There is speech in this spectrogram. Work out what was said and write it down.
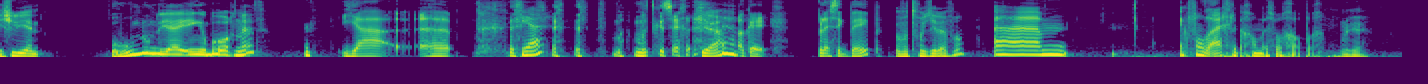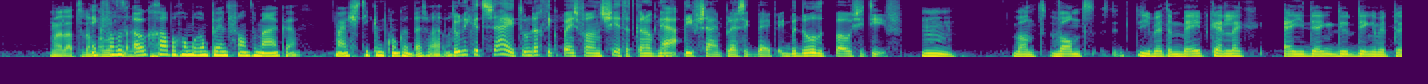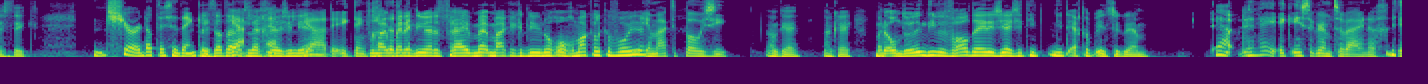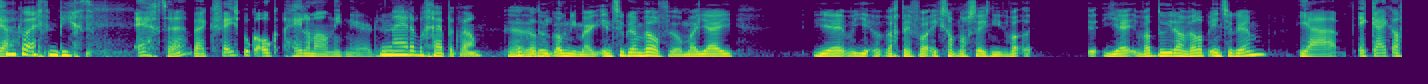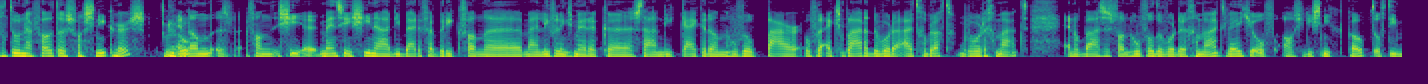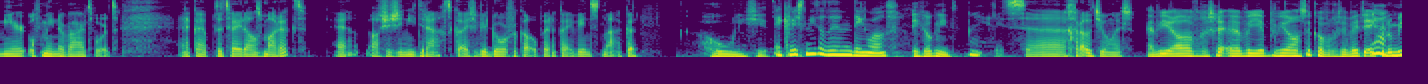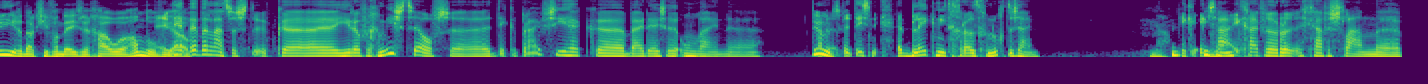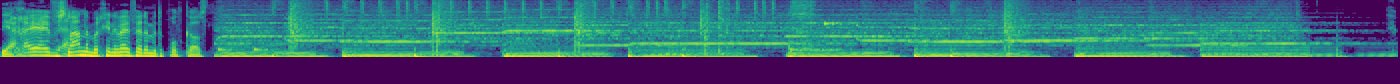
Hey, Julien, hoe noemde jij Ingeborg net? Ja, eh, Ja? moet ik het zeggen? Ja? Oké, Plastic Babe. Wat vond je daarvan? Ehm, ik vond het eigenlijk gewoon best wel grappig. Oké. Maar laten we dan Ik maar vond het ook grappig om er een punt van te maken. Maar stiekem kon ik het best wel hebben. Toen ik het zei, toen dacht ik opeens van shit, het kan ook Ja. negatief zijn, Plastic Babe. Ik bedoelde het positief. Hmm. Want, want je bent een babe kennelijk en je denkt, doet dingen met plastic. Sure, dat is het denk ik. Is dat de uitleg, ja. eh, Julien? Ja, de- ik denk Ga, niet ik- dat ben ik nu aan het vrij, ma- maak ik het nu nog ongemakkelijker voor je? Je maakt het poëzie. Oké, oké. Maar de onthulling die we vooral deden is, jij zit niet, niet echt op Instagram. Ja. Maar nee, ik Instagram te weinig. Dit ja. vind ik wel echt een biecht. Echt hè? Bij Facebook ook helemaal niet meer. Dus- Nee, dat begrijp ik wel. Ja, ik dat doe ik niet. ook niet, maar Instagram wel veel. Maar jij, jij, je- wacht even, ik snap nog steeds niet. Wat, eh, jij, wat doe je dan wel op Instagram? Ja, ik kijk af en toe naar foto's van sneakers. Ja. En dan van eh, mensen in China die bij de fabriek van eh, mijn lievelingsmerk eh, staan. Die kijken dan hoeveel paar, hoeveel exemplaren er worden uitgebracht, worden gemaakt. En op basis van hoeveel er worden gemaakt, weet je of als je die sneaker koopt, of die meer of minder waard wordt. En dan kan je op de tweedehandsmarkt, hè, als je ze niet draagt, kan je ze weer doorverkopen en dan kan je winst maken. Holy shit. Ik wist niet dat dit een ding was. Ik ook niet. Dit is eh, groot, jongens. Hebben we hier al over geschreven? Hebben we- Je hebt hier al een stuk over geschreven. Weet de Ja. economie-redactie van deze gouden handel voor Nee, jou? we hebben laatst een stuk eh, hierover gemist zelfs. Eh, dikke privacy hack eh, bij deze online... eh, Dude. Maar Het, is, het bleek niet groot genoeg te zijn. Nou. Ik, ik, ga, ik, ga, even, ik ga even slaan. eh, Ja, ga jij even ja. slaan, dan beginnen wij verder met de podcast.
